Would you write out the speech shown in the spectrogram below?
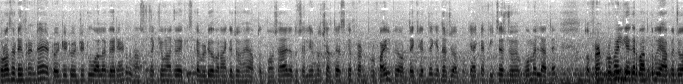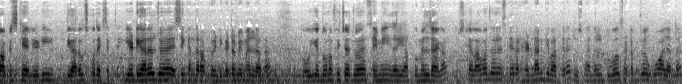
थोड़ा सा डिफरेंट है 2022 वाला वेरिएंट तो मैं सोचा क्यों ना जो है इसका वीडियो बना के जो है आप तक पहुँचाया जाए। तो चलिए हम लोग चलते हैं इसके फ्रंट प्रोफ़ाइल पे और देख लेते हैं कि इधर जो आपको क्या क्या फीचर्स जो है वो मिल जाते हैं। तो फ्रंट प्रोफ़ाइल की अगर बात करो, यहाँ पे जो आप इसके एल ई को देख सकते हैं। ये डी जो है इसी के अंदर आपको इंडिकेटर भी मिल जाता है। तो ये दोनों फीचर जो है सेम ही इधर ही आपको मिल जाएगा। उसके अलावा जो है, इसके अगर हेडलाइन की बात करें तो इसके अंदर डुअल सेटअप जो है, वो आ जाता है।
